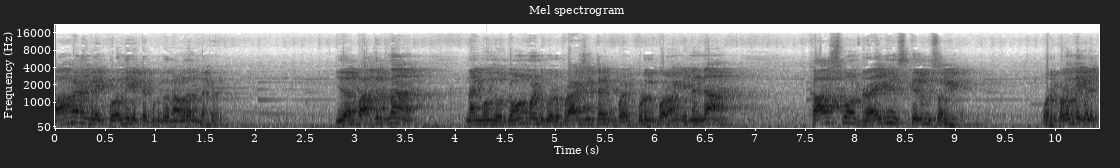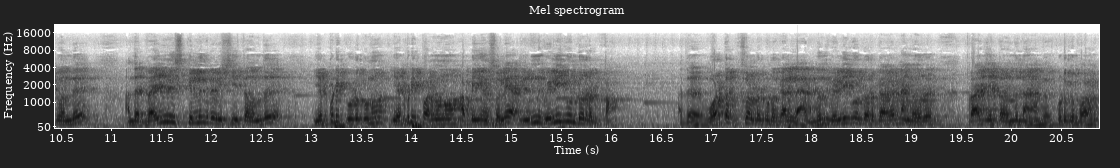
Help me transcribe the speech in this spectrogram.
வாகனங்களை குழந்தைகிட்ட கொடுக்கறதுனால தான் நடக்குது. இதை பார்த்துட்டு தான் நாங்கள் வந்து ஒரு கவர்மெண்ட்டுக்கு ஒரு ப்ராஜெக்டை கொடுக்க போகிறோம் என்னென்னா காஸ்மோ டிரைவிங் ஸ்கில்னு சொல்லிட்டு. ஒரு குழந்தைகளுக்கு வந்து அந்த டிரைவிங் ஸ்கில்லுங்கிற விஷயத்தை வந்து எப்படி கொடுக்கணும் எப்படி பண்ணணும் அப்படிங்கிற சொல்லி அது இருந்து வெளிக்கொண்டு வரட்டான் அதை ஓட்டக்கு சொல்கிற கொடுக்கல அதுலேருந்து வெளிக்கொண்டு வரக்காக நாங்கள் ஒரு ப்ராஜெக்டை வந்து நாங்கள் கொடுக்க போகிறோம்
